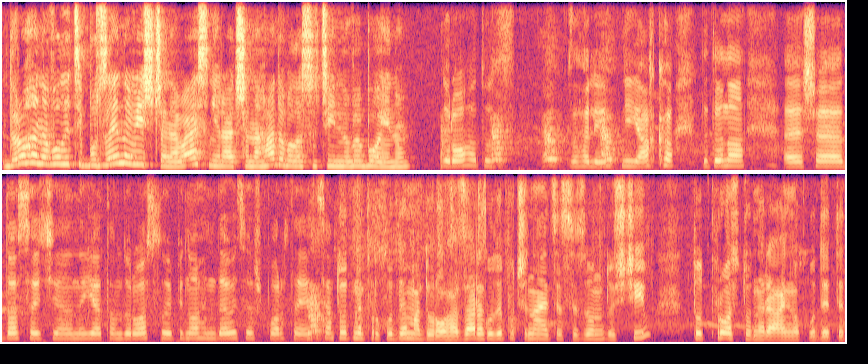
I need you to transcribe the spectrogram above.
Дорога на вулиці Бузиновій ще навесні радше нагадувала суцільну вибоїну. Дорога тут взагалі ніяка. Дитина е, ще досить не є там дорослою, під ноги не дивиться, шпортається. Тут непроходима дорога. Зараз, коли починається сезон дощів, тут просто нереально ходити.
